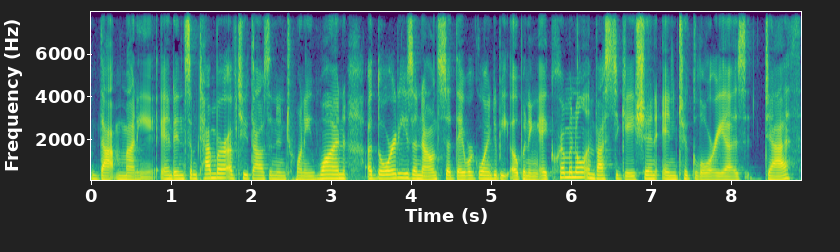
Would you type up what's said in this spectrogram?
that money. And in September of 2021, authorities announced that they were going to be opening a criminal investigation into Gloria's death.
